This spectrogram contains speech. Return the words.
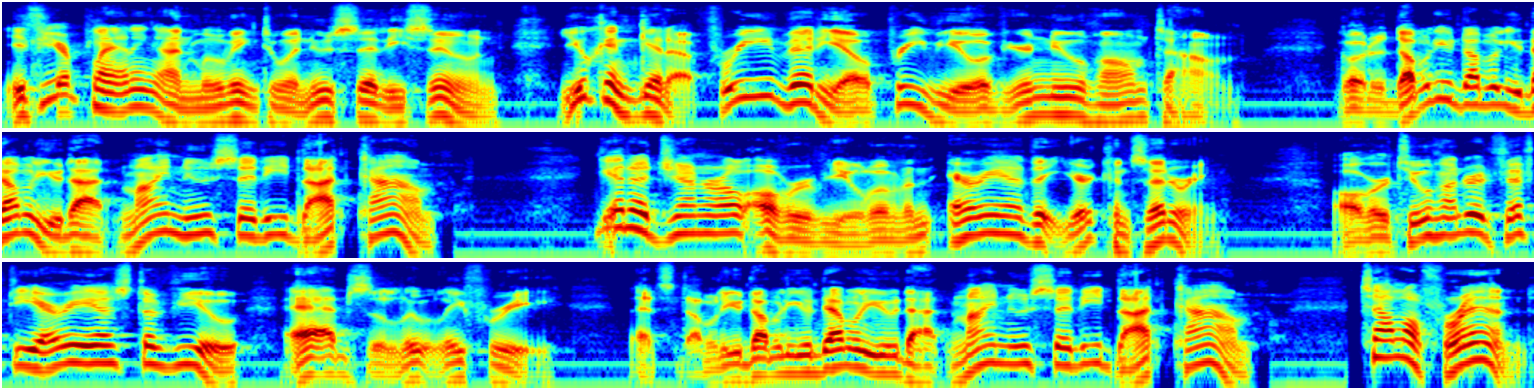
If you're planning on moving to a new city soon, you can get a free video preview of your new hometown. Go to www.mynewcity.com. Get a general overview of an area that you're considering. Over 250 areas to view absolutely free. That's www.mynewcity.com. Tell a friend.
